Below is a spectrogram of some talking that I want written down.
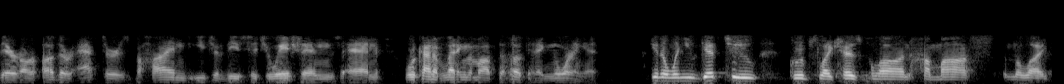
there are other actors behind each of these situations, and we're kind of letting them off the hook and ignoring it. You know, when you get to groups like Hezbollah and Hamas and the like,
